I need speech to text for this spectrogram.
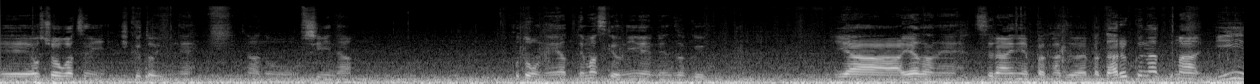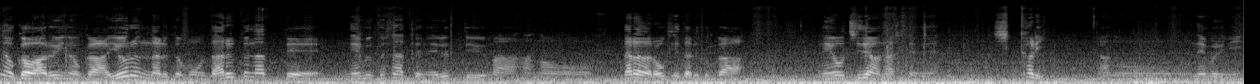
えー、お正月に引くというねあの不思議なことをねやってますけど2年連続。いやーやだね。辛いね。やっぱ風は。やっぱだるくなってまあいいのか悪いのか夜になるともうだるくなって眠くなって寝るっていうまああのー、だらだら起きてたりとか寝落ちではなくてねしっかりあのー、眠りに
